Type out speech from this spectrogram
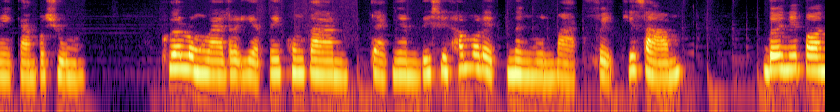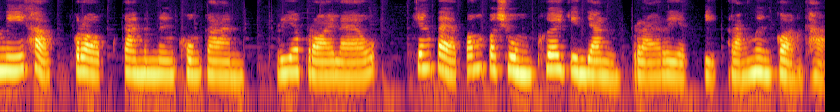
ในการประชุมเพื่อลงรายละเอียดในโครงการแจกเงินดิจิทัลวอลเล็ต10,000 บาทเฟสที่ 3 โดยในตอนนี้ค่ะ กรอบการดำเนินโครงการเรียบร้อยแล้ว เพียงแต่ต้องประชุมเพื่อยืนยันรายละเอียดอีกครั้งหนึ่งก่อนค่ะ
